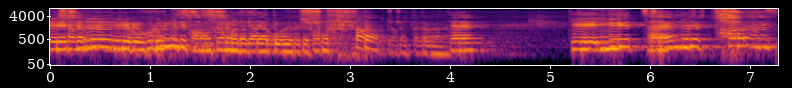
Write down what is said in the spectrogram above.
Тэгээ шамруудыг хөрөнгөд сонсох юм бол яадаг вэ гэхээр шударгалтай болж байгаа те. Тэгээ ингээд цайм дээр цор ганц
